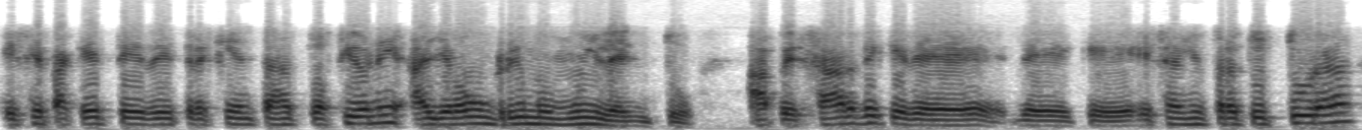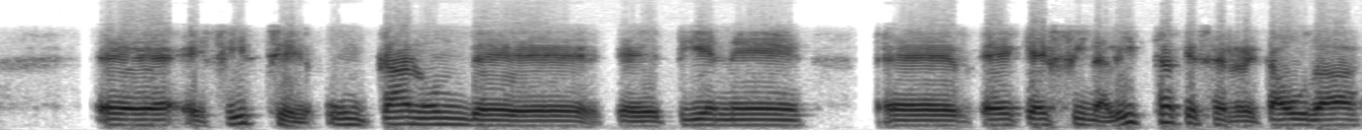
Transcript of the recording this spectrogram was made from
ese paquete de 300 actuaciones ha llevado un ritmo muy lento, a pesar de que, de, que esas infraestructuras eh, existe un canon de, que tiene que es finalista, que se recauda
